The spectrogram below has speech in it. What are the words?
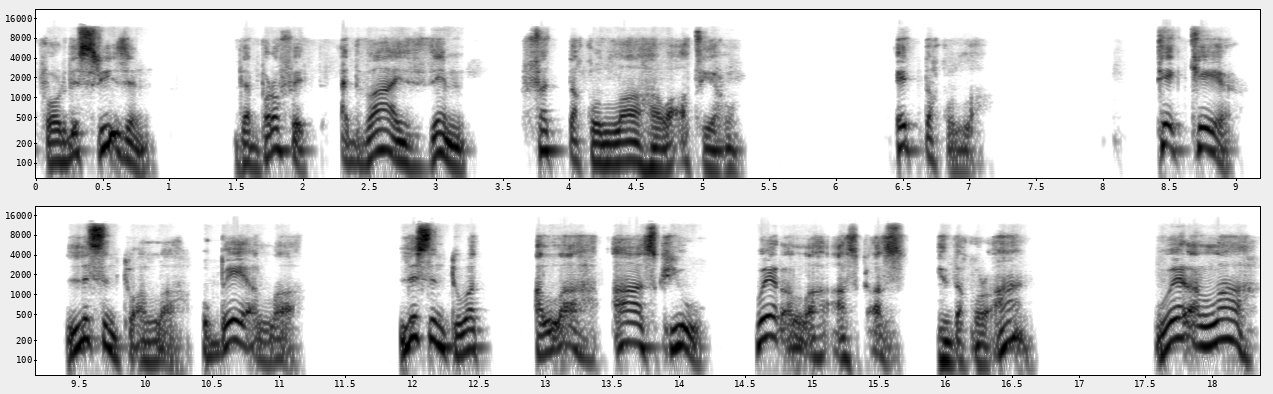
For this reason, the Prophet advised them فاتقوا الله وأطيعون. اتقوا الله. take care. Listen to Allah. Obey Allah. Listen to what Allah asks you. Where Allah asks us in the Quran. Where Allah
